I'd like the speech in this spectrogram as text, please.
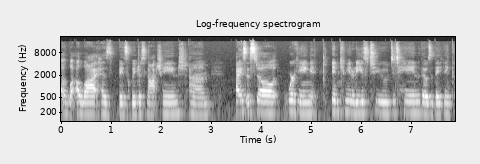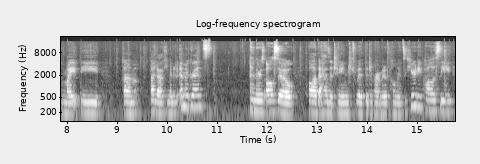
A, lo- a lot has basically just not changed. Um, ICE is still working in communities to detain those that they think might be um, undocumented immigrants. And there's also lot that hasn't changed with the Department of Homeland Security policy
